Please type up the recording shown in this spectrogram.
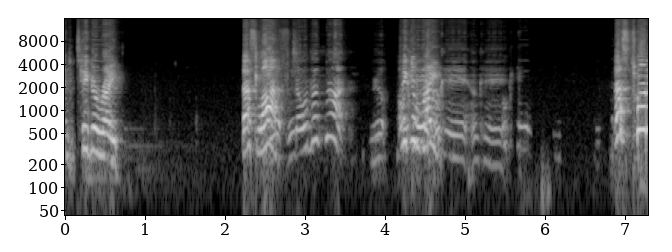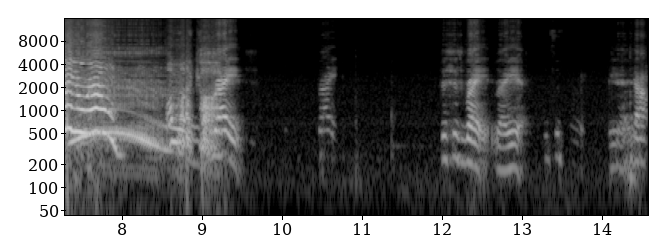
and take a right. That's left. No, no, that's not. Real. Take okay, a right. Okay, okay. Okay. That's turning around. Oh my God. Right. This is right, right? This is right. Okay. Yeah.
